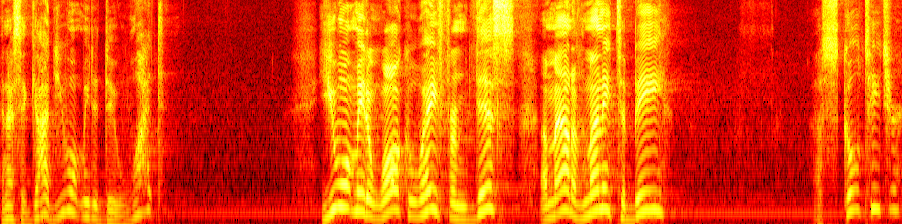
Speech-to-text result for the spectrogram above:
And I said, God, you want me to do what? You want me to walk away from this amount of money to be a school teacher?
